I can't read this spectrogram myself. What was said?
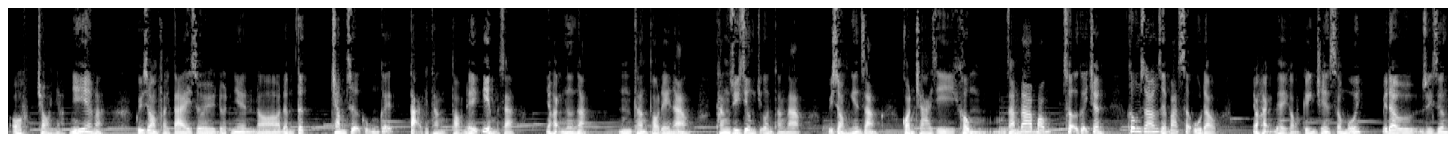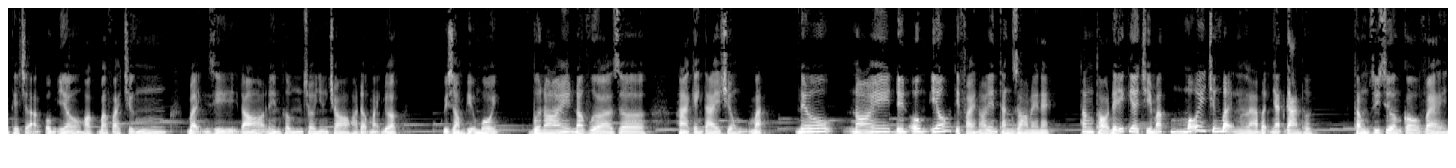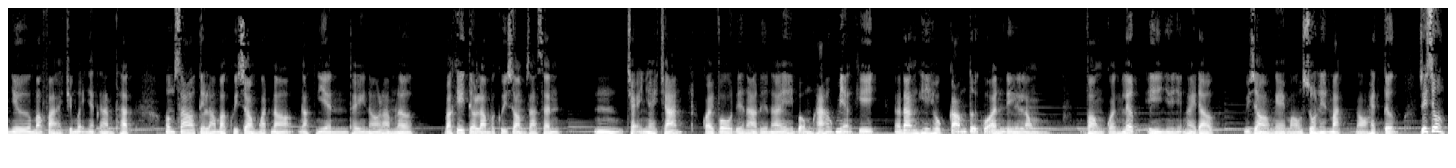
Ồ, trò nhảm nhí em à. Quý giòm phải tay rồi đột nhiên nó đầm tức. Chăm sự cũng cái, tại cái thằng thỏ đế điểm mà sao? Nhỏ hạnh ngơ ngác. Ừ, thằng thỏ đế nào? Thằng Duy Dương chứ còn thằng nào? Quý giòm nghiến răng. Con trai gì không dám đá bóng Sợ gãy chân Không dám rửa bát sợ ù đầu. Nhỏ hạnh đẩy gọng kính trên sống mũi. Biết đâu Duy Dương thể trạng ốm yếu hoặc bác phải chứng bệnh gì đó nên không chơi những trò hoạt động mạnh được. Quý giòm bĩu môi, vừa nói nó vừa giơ hai cánh tay trước mặt. Nếu nói đến ốm yếu thì phải nói đến thằng giòm này này. Thằng thỏ đế kia chỉ mắc mỗi chứng bệnh là bệnh nhát gan thôi. Thằng Duy Dương có vẻ như mắc phải chứng bệnh nhát gan thật. Hôm sau Tiểu Long và Quý Giòm mắt nó, ngạc nhiên thấy nó làm lơ. Và khi Tiểu Long và Quý Giòm ra sân, um, chạy nhảy chán quay vô đứa nào đứa nấy bỗng há hốc miệng khi nó đang hì hục cõng tụi cô ân đi lòng vòng quanh lớp y như những ngày đầu quý giòm nghe máu dồn lên mặt nó hét tướng duy dương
